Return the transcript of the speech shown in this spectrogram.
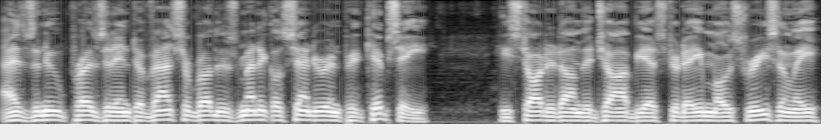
as the new president of Vassar Brothers Medical Center in Poughkeepsie. He started on the job yesterday. Most recently,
